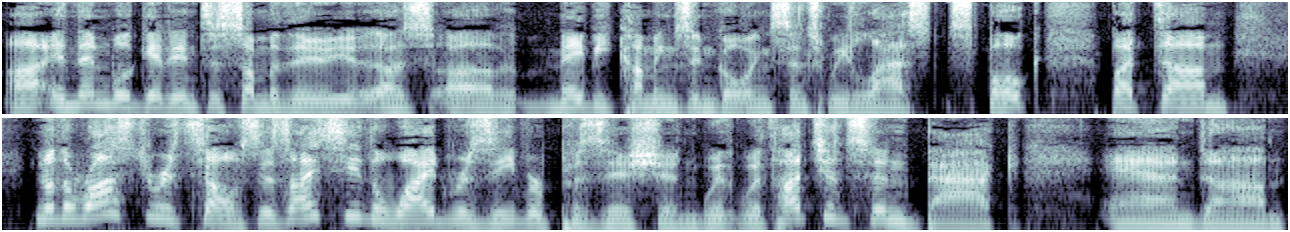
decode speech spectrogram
uh, and then we'll get into some of the maybe comings and goings since we last spoke, but. Um, you know, the roster itself says I see the wide receiver position with, with Hutchinson back and um,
